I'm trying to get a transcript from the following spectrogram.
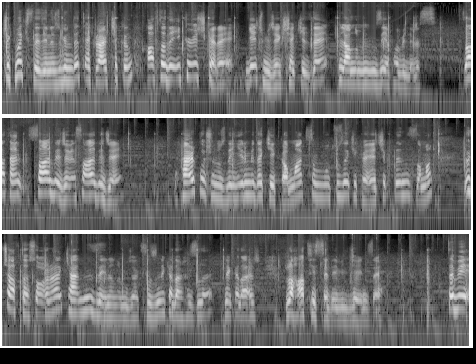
çıkmak istediğiniz günde tekrar çıkın. Haftada 2-3 kere geçmeyecek şekilde planlamanızı yapabiliriz. Zaten sadece ve sadece her koşunuzda 20 dakika, maksimum 30 dakikaya çıktığınız zaman 3 hafta sonra kendinize inanamayacaksınız ne kadar hızlı, ne kadar rahat hissedebileceğinize. Tabii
